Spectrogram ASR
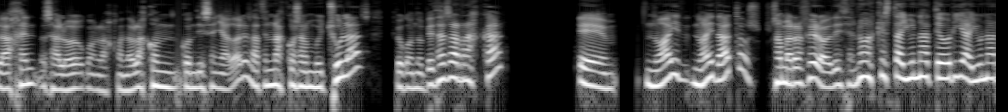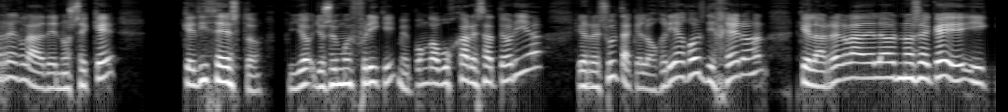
la gente, o sea, cuando hablas con, diseñadores, hacen unas cosas muy chulas, pero cuando empiezas a rascar, eh, no, hay, no hay datos. O sea, me refiero, dicen, no, es que está, hay una teoría, hay una regla de no sé qué que dice esto. Yo, yo soy muy friki, me pongo a buscar esa teoría y resulta que los griegos dijeron que la regla de los no sé qué y,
